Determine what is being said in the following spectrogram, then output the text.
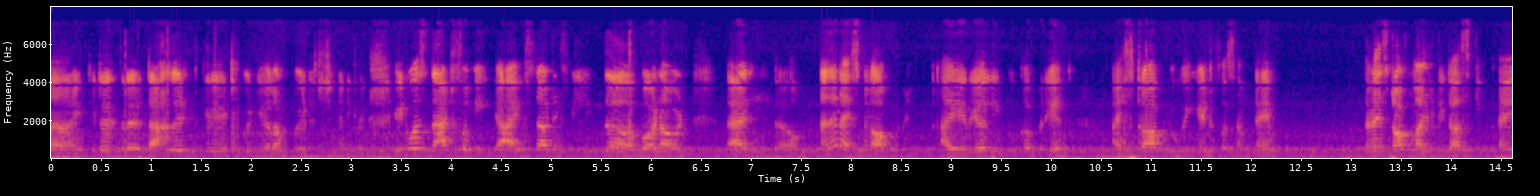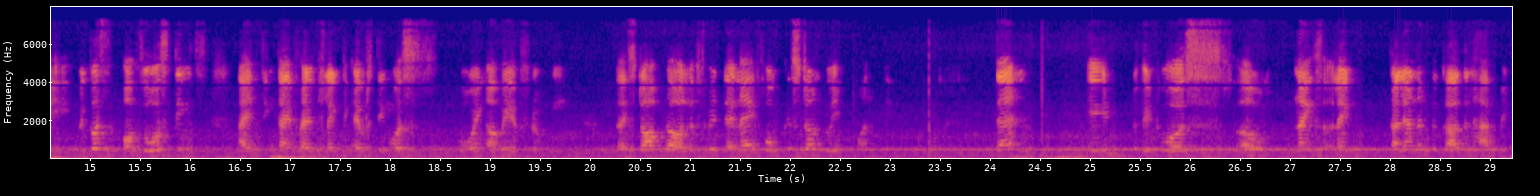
அஹ் என்கிட்ட இருக்கிற talent creativity எல்லாம் போயிடுச்சுன்னு நினைக்கிறேன் it was that for me I started feeling the burnout and uh, and then I stopped it. I really took a break I stopped doing it for some time and I stopped multitasking. I because of those things, I think I felt like everything was going away from me. I stopped all of it. Then I focused on doing one thing. Then it it was um, nice. Like Kalyanam to Kadal happened.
